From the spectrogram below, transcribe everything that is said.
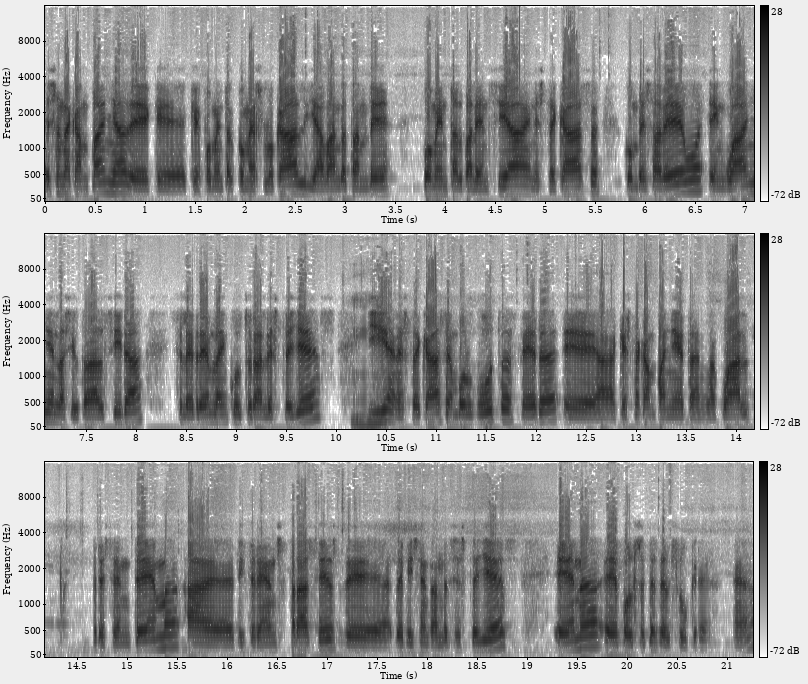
És una campanya de, que, que fomenta el comerç local i a banda també fomenta el valencià. En este cas, com bé sabeu, enguany en la ciutat d'Alcira celebrem l'any cultural Estellers mm i en este cas hem volgut fer eh, aquesta campanyeta en la qual presentem eh, diferents frases de, de Vicent Andrés Estellers en eh, bolsetes del sucre. Eh?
